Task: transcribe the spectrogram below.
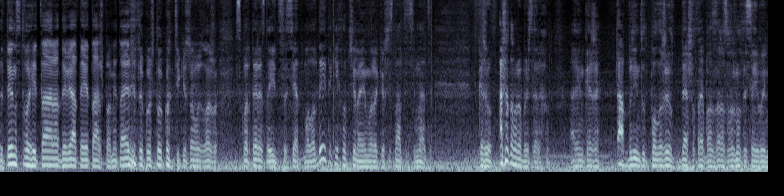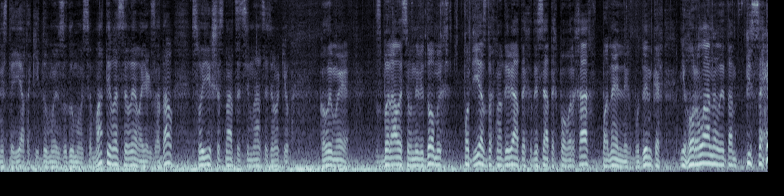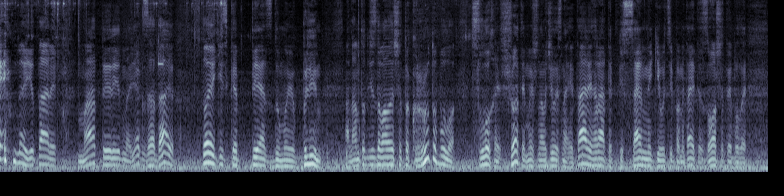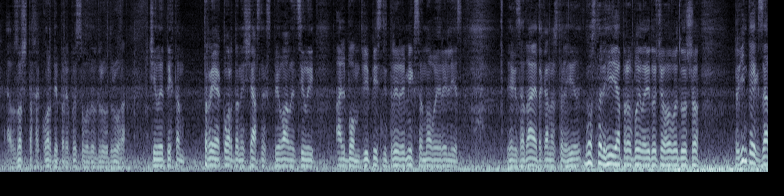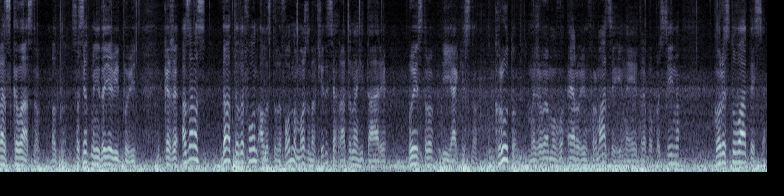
Дитинство, гітара, дев'ятий етаж. Пам'ятаєте таку штуку? Тільки що виходжу з квартири стоїть сусід. Молодий такий хлопчина, йому років 16-17. Кажу, а що там робиш зверху? А він каже: та блін, тут положив дещо треба зараз вернутися і винести. Я такий думаю, задумався. Мати Василева, як згадав своїх 16-17 років, коли ми збиралися в невідомих під'їздах на 9-10 поверхах, в панельних будинках і горланили там пісень на гітарі. Мати рідна, як згадаю, то якийсь капець, думаю, блін. А нам тоді здавалося, що то круто було. Слухай, що ти? Ми ж навчились на гітарі грати, пісенники, оці, пам'ятаєте, зошити були. Е, В зошитах акорди переписували в друг друга. Вчили тих там три акорди нещасних, співали цілий альбом, дві пісні, три ремікси, новий реліз. Як згадаю, така ностальгія, ностальгія пробила і до чого веду, що прикиньте, як зараз класно. От сусід мені дає відповідь. Каже, а зараз да, телефон, але з телефоном можна навчитися грати на гітарі. Бистро і якісно. Круто! Ми живемо в еру інформації і нею треба постійно користуватися.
